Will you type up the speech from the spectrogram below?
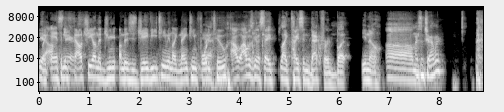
Yeah, like Anthony stairs. Fauci on the junior on his JV team in like 1942. I, I was gonna say like Tyson Beckford, but you know, um, Tyson Chandler.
